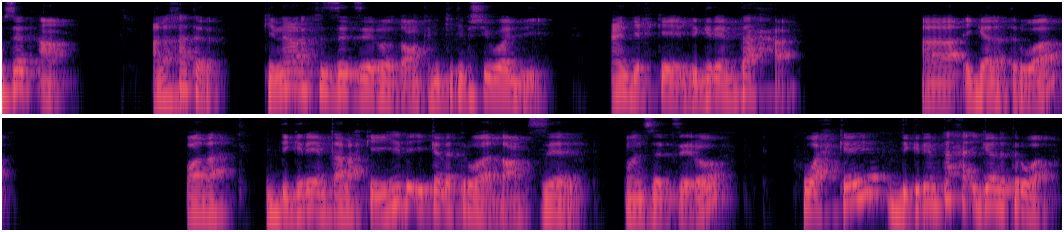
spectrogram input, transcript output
و z 1 على خاطر كي نعرف ال z 0 donc كي باش يولي عندي حكايه ال degré نتاعها égal 3 واضح ال degré نتاع الحكاية هذه égal 3 donc z 1 z 0 هو حكايه ال degré نتاعها égal 3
